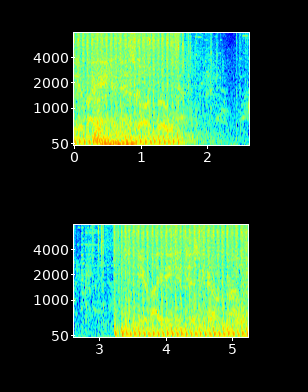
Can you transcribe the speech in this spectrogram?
Nearby agent has gone rogue. Nearby agent has become rogue.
